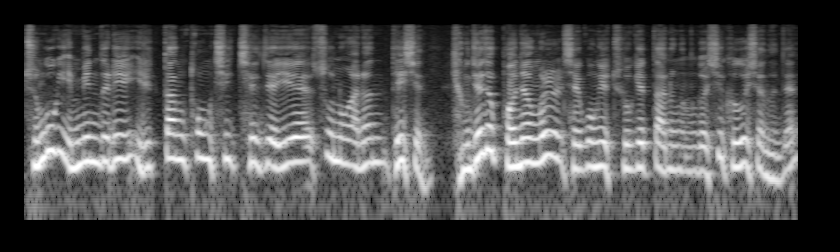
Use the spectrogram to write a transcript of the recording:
중국 인민들이 일당 통치 체제에 순응하는 대신 경제적 번영을 제공해 주겠다는 것이 그것이었는데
